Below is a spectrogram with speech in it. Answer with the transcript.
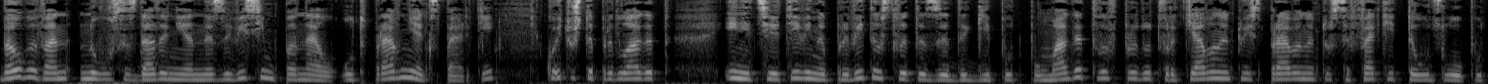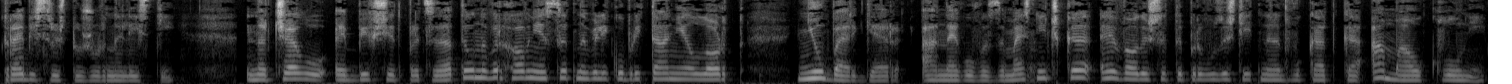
бе обявен новосъздадения независим панел от правни експерти, които ще предлагат инициативи на правителствата, за да ги подпомагат в предотвратяването и справянето с ефектите от злоупотреби срещу журналисти. Начало е бившият председател на Върховния съд на Великобритания, лорд Нюбергер, а негова заместничка е водещата правозащитна адвокатка Амал Клуни.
